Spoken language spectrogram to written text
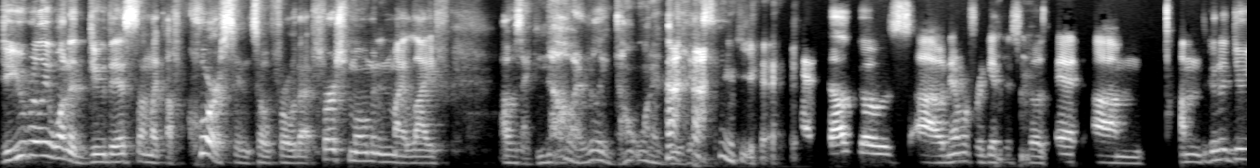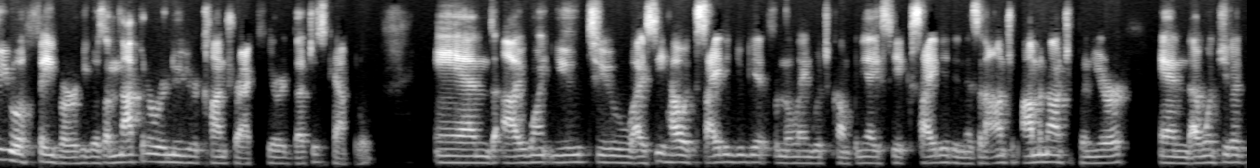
do you really want to do this? I'm like, of course. And so for that first moment in my life, I was like, no, I really don't want to do this. yeah. And Doug goes, I'll never forget this. He goes, Ed, um, I'm going to do you a favor. He goes, I'm not going to renew your contract here at Duchess Capital. And I want you to, I see how excited you get from the language company. I see excited. And as an entrepreneur, I'm an entrepreneur and I want you to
